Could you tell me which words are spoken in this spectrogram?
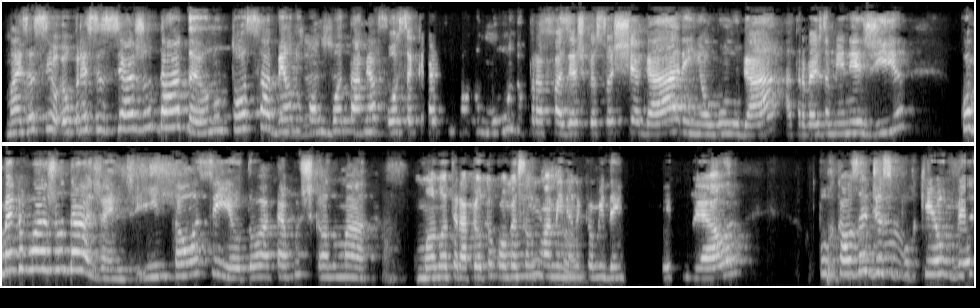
mas assim, eu preciso ser ajudada. Eu não estou sabendo como botar minha força criativa no mundo para fazer as pessoas chegarem em algum lugar através da minha energia como é que eu vou ajudar, gente? Então, assim, eu estou até buscando uma, uma manoterapeuta, conversando Isso. com uma menina que eu me identifiquei com ela, por causa disso, porque eu vejo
